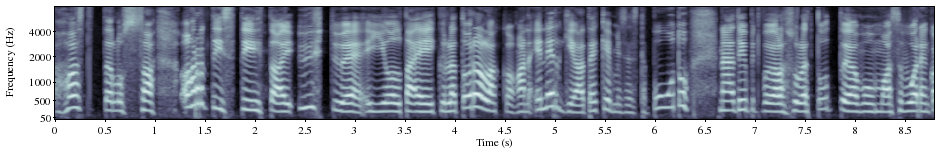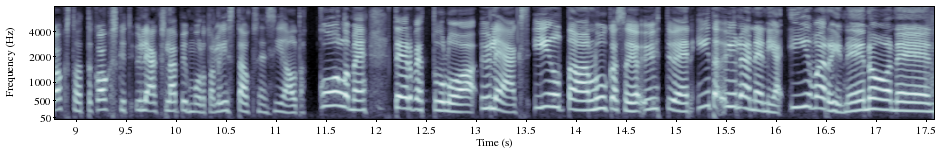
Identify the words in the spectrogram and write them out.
haastattelussa artisti tai yhtye, jolta ei kyllä todellakaan energiaa tekemisestä puutu. Nämä tyypit voi olla sulle tuttuja muun muassa vuoden 2020 Yleäks läpimurtolistauksen sieltä kolme. Tervetuloa Yleäks iltaan Luukas ja yhtyeen Iita Ylönen ja Iivari Nenonen.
